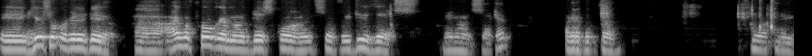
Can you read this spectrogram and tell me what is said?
And here's what we're going to do. Uh, I have a program on disk one, so if we do this, hang on a second. I got to put the, what here?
